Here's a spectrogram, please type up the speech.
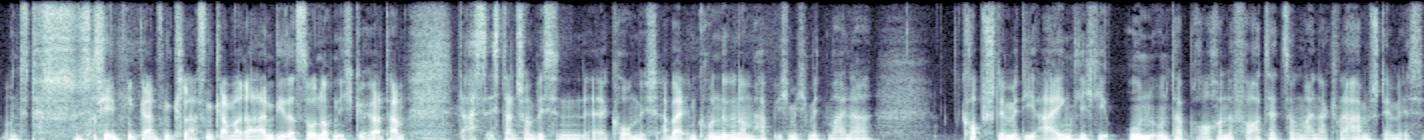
und da stehen die ganzen Klassenkameraden, die das so noch nicht gehört haben, das ist dann schon ein bisschen äh, komisch. Aber im Grunde genommen habe ich mich mit meiner Kopfstimme, die eigentlich die ununterbrochene Fortsetzung meiner Knabenstimme ist,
